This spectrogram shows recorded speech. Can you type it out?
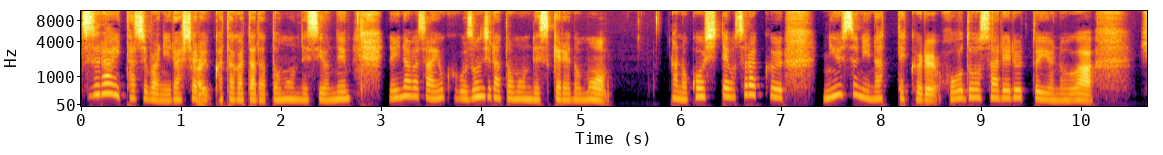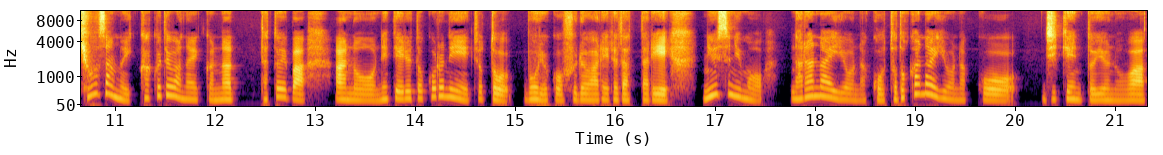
づらい立場にいらっしゃる方々だと思うんですよね。はい、で稲葉さんよくご存知だと思うんですけれども、あの、こうしておそらくニュースになってくる、報道されるというのは、氷山の一角ではないかな。例えば、あの、寝ているところにちょっと暴力を振るわれるだったり、ニュースにもならないような、こう、届かないような、こう、事件というのは、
